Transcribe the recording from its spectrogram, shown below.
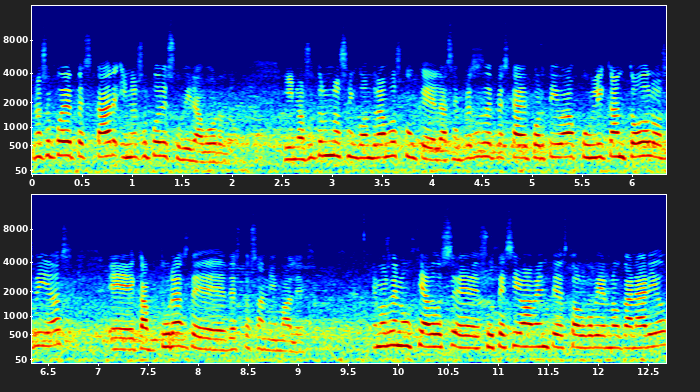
No se puede pescar y no se puede subir a bordo. Y nosotros nos encontramos con que las empresas de pesca deportiva publican todos los días eh, capturas de estos animales. Hemos denunciado eh, sucesivamente esto al gobierno canario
